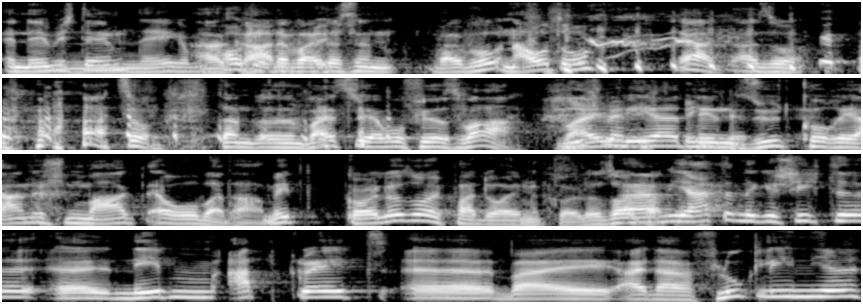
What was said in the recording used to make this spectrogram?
Entnehme ich dem? Nee, Aber Auto gerade weil das ein, weil wo? Ein Auto? ja, also, also dann äh, weißt du ja, wofür es war. Weil wenn ich wir den südkoreanischen Markt erobert haben. Mit Goilosoi Padoi. Mit Goilosoi Ähm, ihr hattet eine Geschichte äh, neben Upgrade äh, bei einer Fluglinie.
